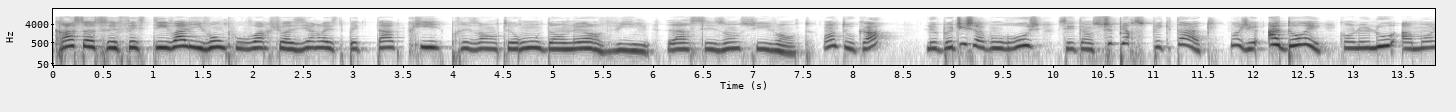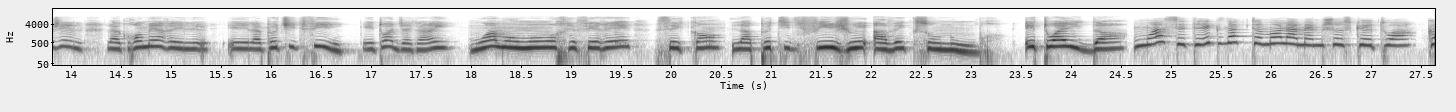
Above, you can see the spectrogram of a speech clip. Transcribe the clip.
Grâce à ce festival, ils vont pouvoir choisir les spectacles qu'ils présenteront dans leur ville la saison suivante. En tout cas, le petit chaperon rouge, c'est un super spectacle. Moi, j'ai adoré quand le loup a mangé la grand-mère et la petite fille. Et toi, Jacari Moi, mon moment préféré, c'est quand la petite fille jouait avec son ombre. Et toi, Ida Moi, c'était exactement la même chose que toi, quand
